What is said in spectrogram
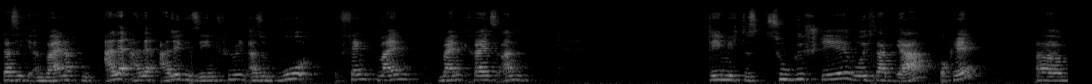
dass sich an Weihnachten alle, alle, alle gesehen fühlen? Also wo fängt mein, mein Kreis an, dem ich das zugestehe, wo ich sage, ja, okay, ähm,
